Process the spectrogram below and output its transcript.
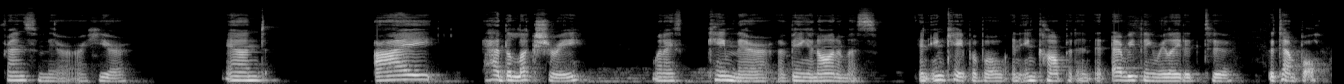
friends from there are here. And I had the luxury when I came there of being anonymous and incapable and incompetent at everything related to the temple.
